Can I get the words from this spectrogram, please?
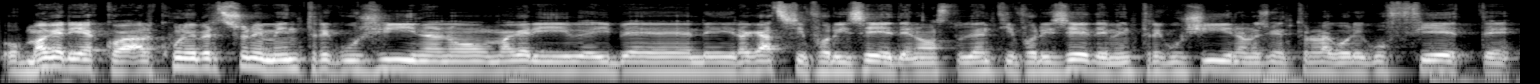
O magari, ecco, alcune persone mentre cucinano, magari i, i, ragazzi fuori sede, no? Studenti fuori sede, mentre cucinano, si mettono là con le cuffiette,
